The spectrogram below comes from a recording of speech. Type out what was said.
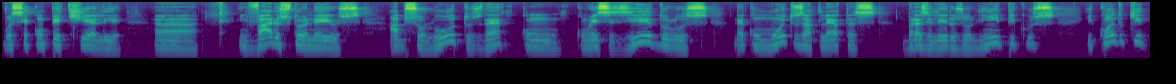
você competia ali uh, em vários torneios absolutos, né? Com, com esses ídolos, né? Com muitos atletas brasileiros olímpicos. E quando que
